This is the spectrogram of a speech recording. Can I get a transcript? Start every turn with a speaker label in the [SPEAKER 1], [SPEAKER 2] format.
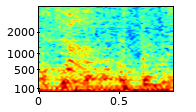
[SPEAKER 1] the trouble.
